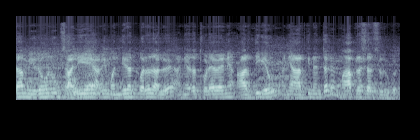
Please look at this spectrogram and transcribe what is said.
आता मिरवणूक झाली आहे. आम्ही मंदिरात परत आलो आहे आणि आता थोड्या वेळाने आरती घेऊ आणि आरतीनंतर महाप्रसाद सुरू करू.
